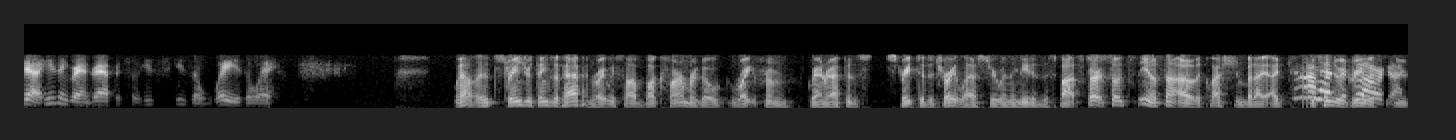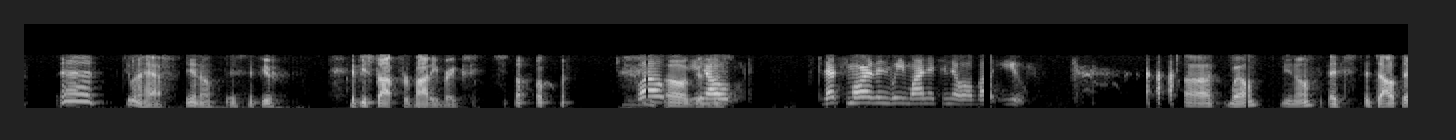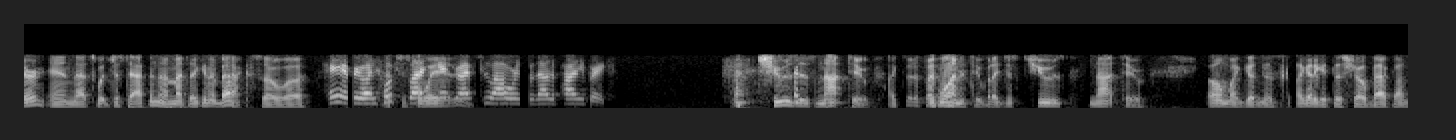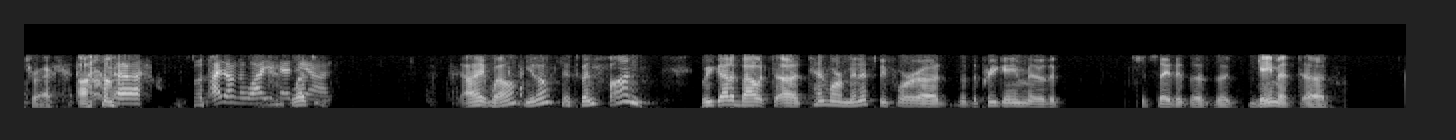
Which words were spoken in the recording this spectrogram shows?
Yeah, he's in Grand Rapids, so he's he's a ways away. Well, it's stranger things have happened, right? We saw Buck Farmer go right from Grand Rapids straight to Detroit last year when they needed the spot start. So it's you know it's not out of the question, but I, I, I tend to agree with drive? you. Eh, two and a half. You know, if if you if you stop for potty breaks. So. Well, oh, you goodness. know, that's more than we wanted to know about you. Uh, well, you know, it's it's out there, and that's what just happened, and I'm not taking it back. So uh, hey everyone, That's Hook just the Slack way can't drive is. two hours without a potty break. chooses not to. I could if I wanted to, but I just choose not to. Oh my goodness, I got to get this show back on track. Um, Uh, I don't know why you had me on. I well, you know, it's been fun. We've got about uh ten more minutes before uh the, the pregame or the should say the the, the game at uh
